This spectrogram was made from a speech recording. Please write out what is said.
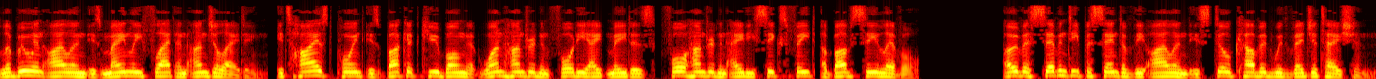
Labuan Island is mainly flat and undulating. Its highest point is Bukit Kubong at 148 meters (486 feet) above sea level. Over 70% of the island is still covered with vegetation.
